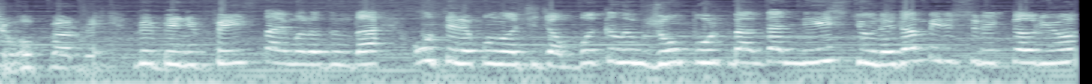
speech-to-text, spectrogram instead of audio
cevap vermek. Ve beni FaceTime aradığında o telefonu açacağım. Bakalım John Pork benden ne istiyor? Neden beni sürekli arıyor?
